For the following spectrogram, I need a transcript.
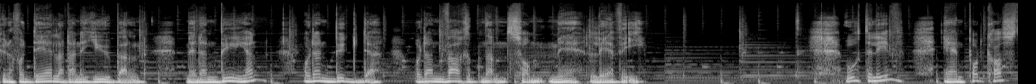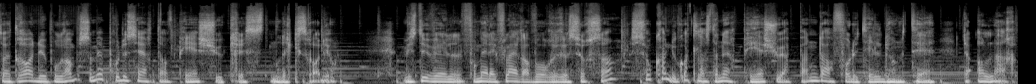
kunne få dele denne jubelen med den byen og den bygda og den verdenen som vi lever i. Ord til liv er en podkast og et radioprogram som er produsert av P7 Kristen Riksradio. Hvis du vil få med deg flere av våre ressurser, så kan du godt laste ned P7-appen. Da får du tilgang til det aller,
